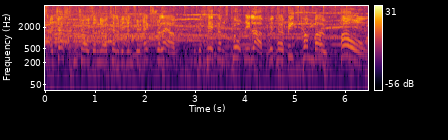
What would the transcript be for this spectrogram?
please adjust the controls on your television to extra loud because here comes Courtney Love with her beat combo, Hole.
